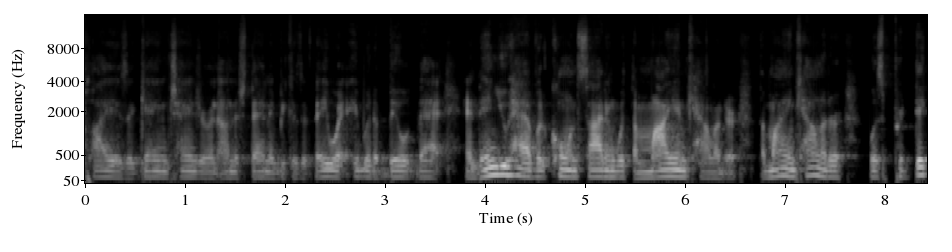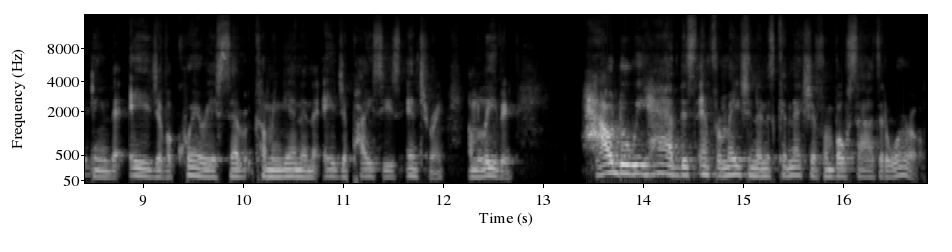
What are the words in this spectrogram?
Playa is a game changer in understanding because if they were able to build that, and then you have it coinciding with the Mayan calendar, the Mayan calendar was predicting the age of Aquarius coming in and the age of Pisces entering. I'm leaving. How do we have this information and this connection from both sides of the world?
